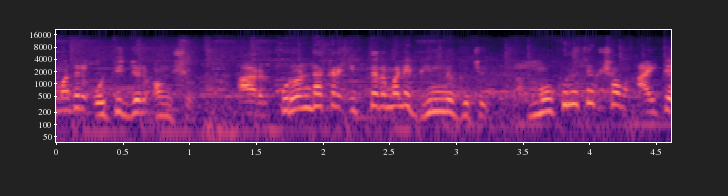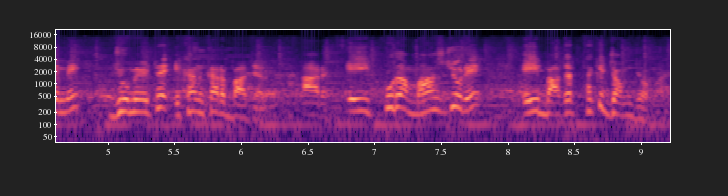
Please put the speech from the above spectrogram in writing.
আমাদের ঐতিহ্যের অংশ। আর পুরান ঢাকার ইফতার মানে ভিন্ন কিছু। মুখরোচক সব আইটেমে জমে ওঠে এখানকার বাজার। আর এই পুরা মাস জুড়ে এই বাজার থাকে জমজমাট।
